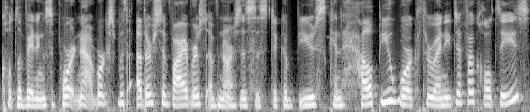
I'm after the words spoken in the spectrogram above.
cultivating support networks with other survivors of narcissistic abuse can help you work through any difficulties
